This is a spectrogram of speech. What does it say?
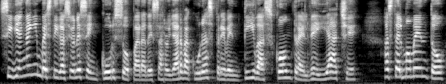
si bien hay investigaciones en curso para desarrollar vacunas preventivas contra el VIH, hasta el momento,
